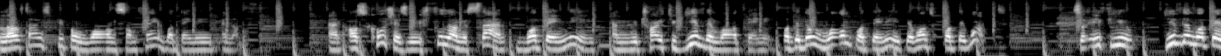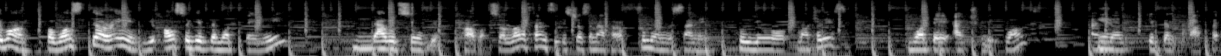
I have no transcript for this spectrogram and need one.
a lot of times people want something, but they need another thing. And as coaches, we fully understand what they need and we try to give them what they need. But they don't want what they need, they want what they want. So if you give them what they want, but once they're in, you also give them what they need, mm. that would solve your problem. So a lot of times it's just a matter of fully understanding who your market is, what they actually want, and yeah. then give them that thing.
